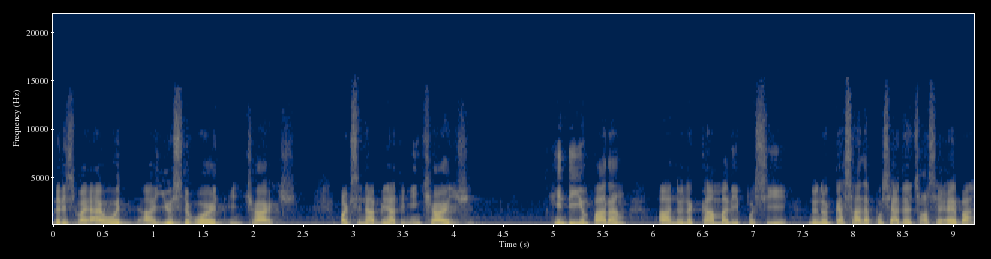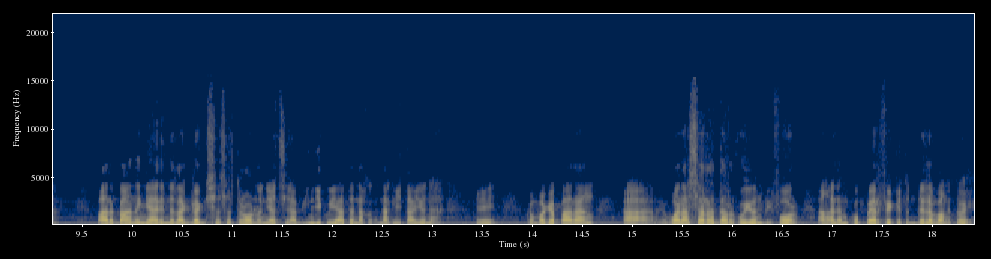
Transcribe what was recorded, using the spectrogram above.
That is why I would uh, use the word in charge. Pag sinabi natin in charge, hindi yung parang uh, nung nagkamali po si, nung nagkasala po si Adan at si Eva, para bang nangyari, nalaglag siya sa trono niya at sinabi, hindi ko yata nakita yun ha. Okay? Kumbaga parang uh, wala sa radar ko yun before. Ang alam ko, perfect itong dalawang to eh.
